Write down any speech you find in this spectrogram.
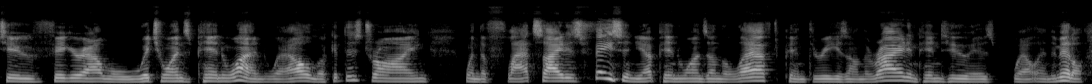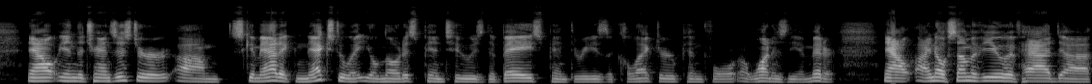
to figure out, well, which one's pin one? Well, look at this drawing. When the flat side is facing you, pin one's on the left, pin three is on the right, and pin two is, well, in the middle. Now, in the transistor um, schematic next to it, you'll notice pin two is the base, pin three is the collector, pin four, uh, one is the emitter. Now, I know some of you have had uh,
